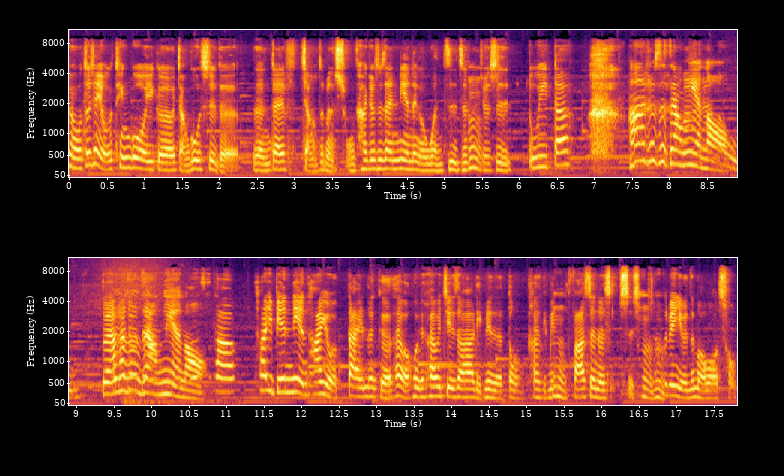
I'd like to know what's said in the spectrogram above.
对，我之前有听过一个讲故事的人在讲这本书，他就是在念那个文字，真的就是读一哒 啊，就是这样念哦。对啊，他就是这样念哦。他他一边念，他有带那个，他有会他会介绍它里面的动，它里面发生了什么事情。嗯，这边有一只毛毛虫，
